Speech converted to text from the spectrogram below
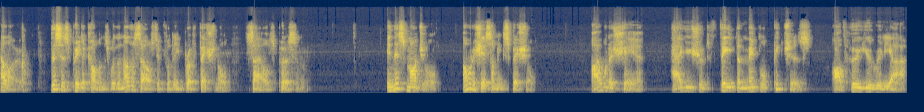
Hello, this is Peter Collins with another sales tip for the professional salesperson. In this module, I want to share something special. I want to share how you should feed the mental pictures of who you really are.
